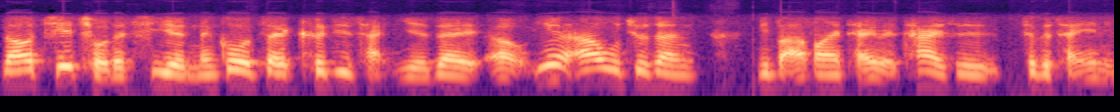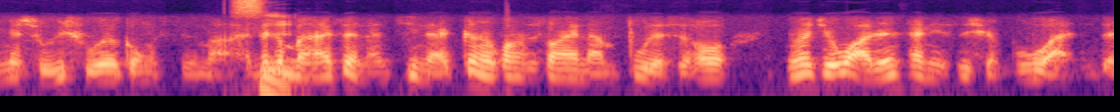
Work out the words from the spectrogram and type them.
然后接球的企业能够在科技产业在呃，因为 AUO 就算你把它放在台北，它也是这个产业里面数一数二公司嘛，那个门还是很难进来，更何况是放在南部的时候，你会觉得哇，人才你是选不完的。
